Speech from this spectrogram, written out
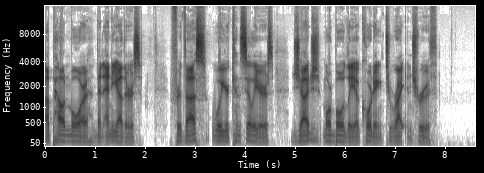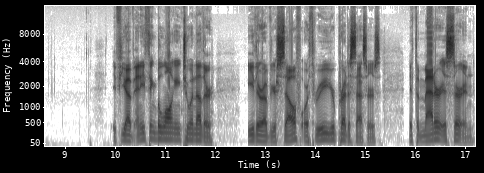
upheld more than any others. For thus will your conciliars judge more boldly according to right and truth. If you have anything belonging to another, either of yourself or through your predecessors, if the matter is certain,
